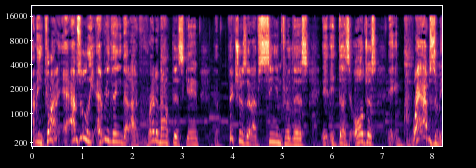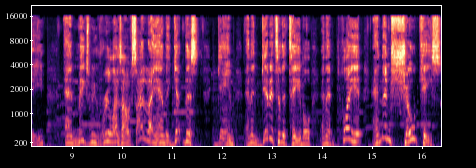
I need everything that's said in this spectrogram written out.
I mean, come on, absolutely everything that I've read about this game, the pictures that I've seen for this, it, it does it all just, it grabs me and makes me realize how excited I am to get this game and then get it to the table and then play it and then showcase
